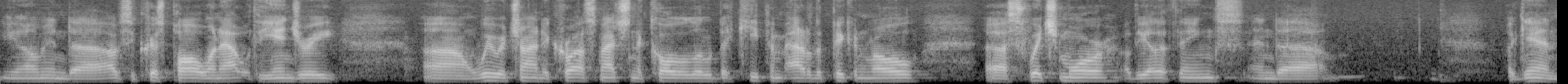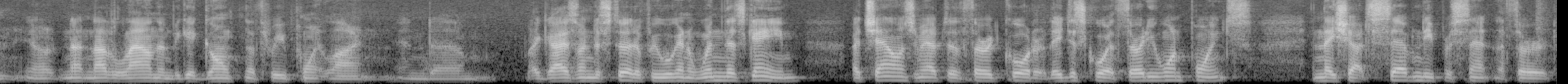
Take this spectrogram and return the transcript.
You know, I mean, uh, obviously Chris Paul went out with the injury. Uh, we were trying to cross match Nikola a little bit, keep him out of the pick and roll, uh, switch more of the other things, and uh, again, you know, not not allowing them to get going from the three point line. And um, my guys understood if we were going to win this game, I challenged them after the third quarter. They just scored 31 points, and they shot 70% in the third.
